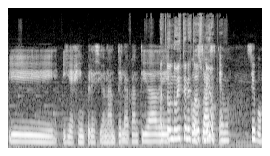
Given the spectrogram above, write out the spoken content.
y, y es impresionante la cantidad de ¿Tú anduviste en Estados Unidos? hemos- Sí, pues.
